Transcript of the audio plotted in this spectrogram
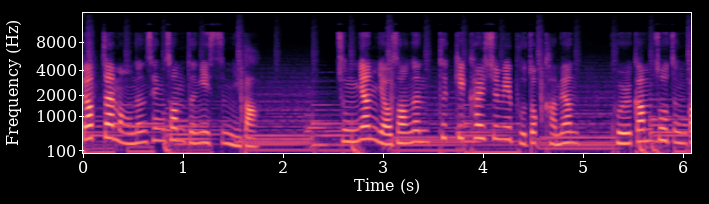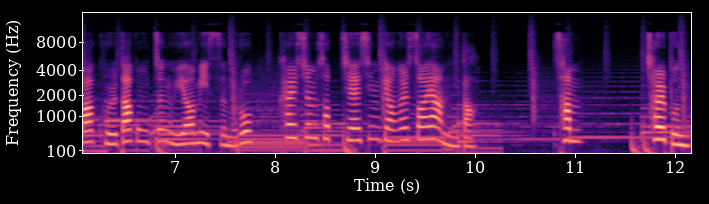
뼈째 먹는 생선 등이 있습니다. 중년 여성은 특히 칼슘이 부족하면 골감소증과 골다공증 위험이 있으므로 칼슘 섭취에 신경을 써야 합니다. 3. 철분.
